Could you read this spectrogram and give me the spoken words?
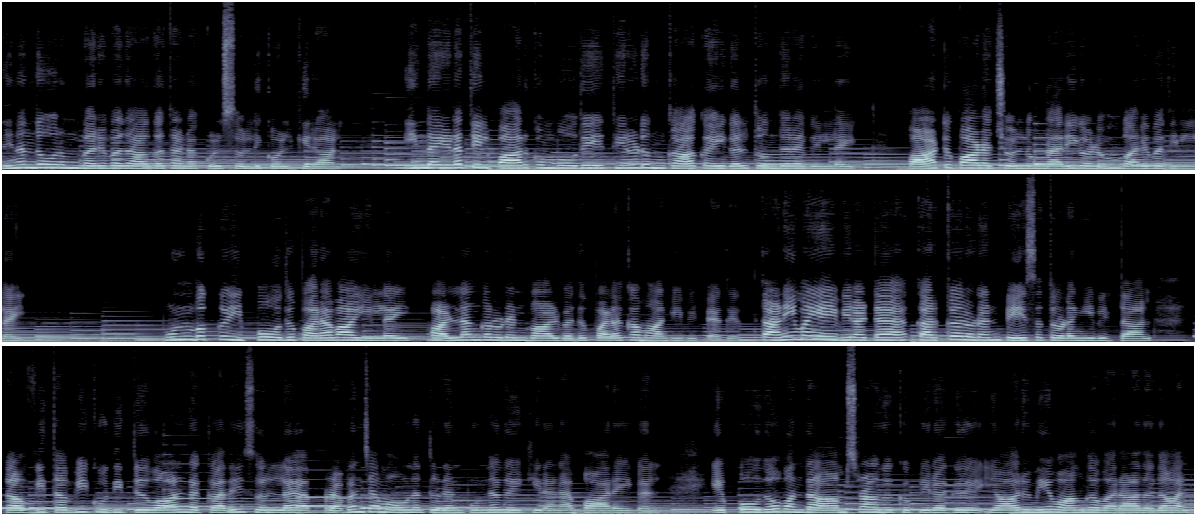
தினந்தோறும் வருவதாக தனக்குள் சொல்லிக் கொள்கிறாள். இந்த இடத்தில் பார்க்கும்போதே திருடும் காக்கைகள் தொந்தரவில்லை. பாட்டு பாடச் சொல்லும் நரிகளும் வருவதில்லை. முன்புக்கு இப்போது பரவாயில்லை. பள்ளங்களுடன் வாழ்வது பழக்கமாகிவிட்டது. தனிமையை விரட்ட கற்களுடன் பேசத் தொடங்கிவிட்டால் தவ்வி தவ்வி குதித்து வாழ்ந்த கதை சொல்ல பிரபஞ்ச மௌனத்துடன் புன்னகைக்கிறன பாறைகள். எப்போதோ வந்த ஆம்ஸ்ட்ராங்குக்கு பிறகு யாருமே வாங்க வராததால்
